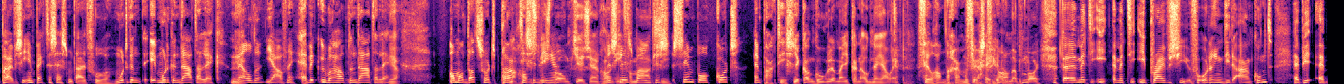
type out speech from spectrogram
privacy impact assessment uitvoeren? Moet ik een, moet ik een datalek melden, ja. of nee? Heb ik überhaupt een datalek? Ja. Allemaal dat soort praktische dingen. Beslisboompjes en gewoon informatie. Simpel, kort, en praktisch. Je kan googlen, maar je kan ook naar jouw app. Veel handiger, moet je ook zeker doen. mooi. Uh, met die met die e-privacy-verordening die er aankomt, heb je, heb,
